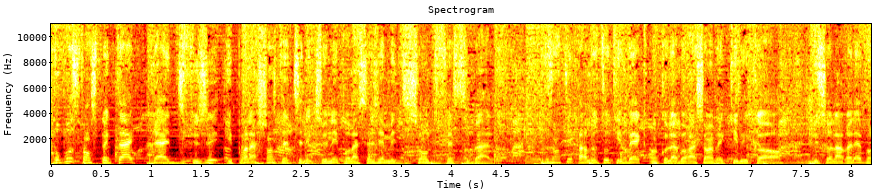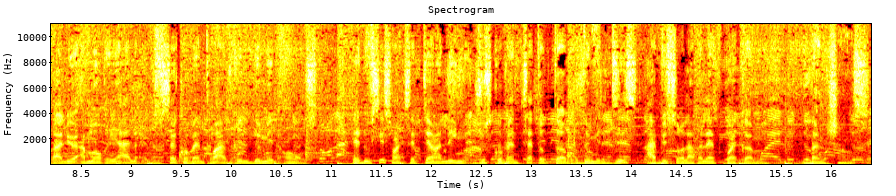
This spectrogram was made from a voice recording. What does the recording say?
Propose ton spectacle prêt à être diffusé et prends la chance d'être sélectionné pour la 16e édition du festival. Présenté par l'Auto-Québec en collaboration avec Québecor, Vue sur la Relève aura lieu à Montréal du 5 au 23 avril 2011. Les dossiers sont acceptés en ligne jusqu'au 27 octobre 2010 à vuesurlarelève.com. Bonne chance.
